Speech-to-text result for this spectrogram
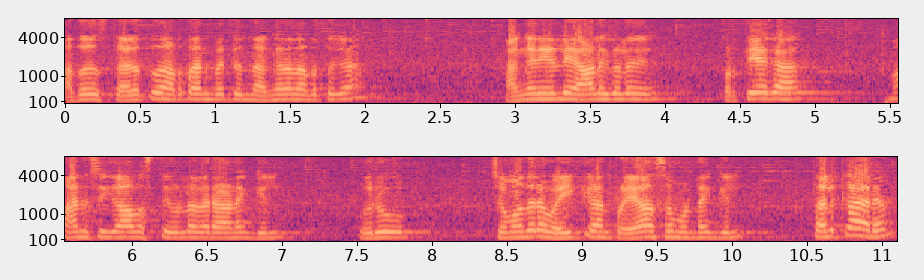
അത് സ്ഥലത്ത് നടത്താൻ പറ്റുന്ന അങ്ങനെ നടത്തുക. അങ്ങനെയുള്ള ആളുകൾ പ്രത്യേക മാനസികാവസ്ഥയുള്ളവരാണെങ്കിൽ ഒരു ചുമതല വഹിക്കാൻ പ്രയാസമുണ്ടെങ്കിൽ തൽക്കാലം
